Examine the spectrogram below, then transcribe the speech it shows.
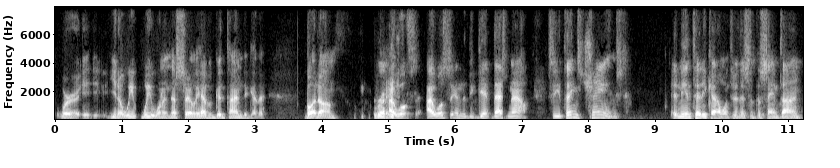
where, you know, we, we wouldn't necessarily have a good time together. But, um, Right. I will, I will say in the begin, that's now. See, things changed, and me and Teddy kind of went through this at the same time.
